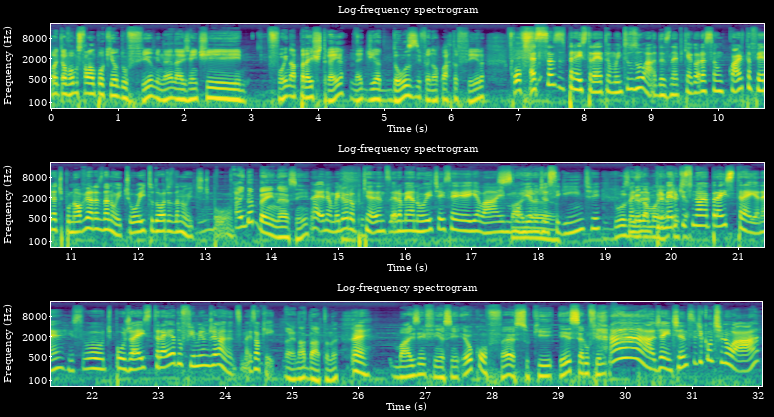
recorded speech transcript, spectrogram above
Bom, então vamos falar um pouquinho do filme, né? A gente foi na pré-estreia, né? Dia 12, foi na quarta-feira. Conf... Essas pré-estreias estão muito zoadas, né? Porque agora são quarta-feira, tipo, 9 horas da noite, 8 horas da noite. Tipo. Ainda bem, né? Assim, É, não, melhorou, porque antes era meia-noite, aí você ia lá e Saia morria no dia seguinte. duas e Mas meia da é, manhã. primeiro tinha que isso não é pré-estreia, né? Isso, tipo, já é estreia do filme um dia antes, mas ok. É, na data, né? É. Mas enfim, assim, eu confesso que esse era o filme que. Ah, gente, antes de continuar,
